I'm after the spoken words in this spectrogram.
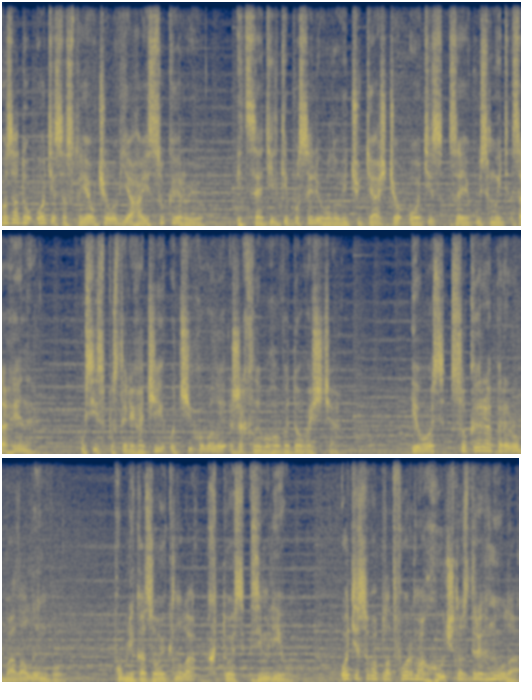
Позаду Отіса стояв чолов'яга із сокирою, і це тільки посилювало відчуття, що Отіс за якусь мить загине. Усі спостерігачі очікували жахливого видовища. І ось сокира перерубала линву. Публіка зойкнула, хтось зімлів. Отісова платформа гучно здригнула,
